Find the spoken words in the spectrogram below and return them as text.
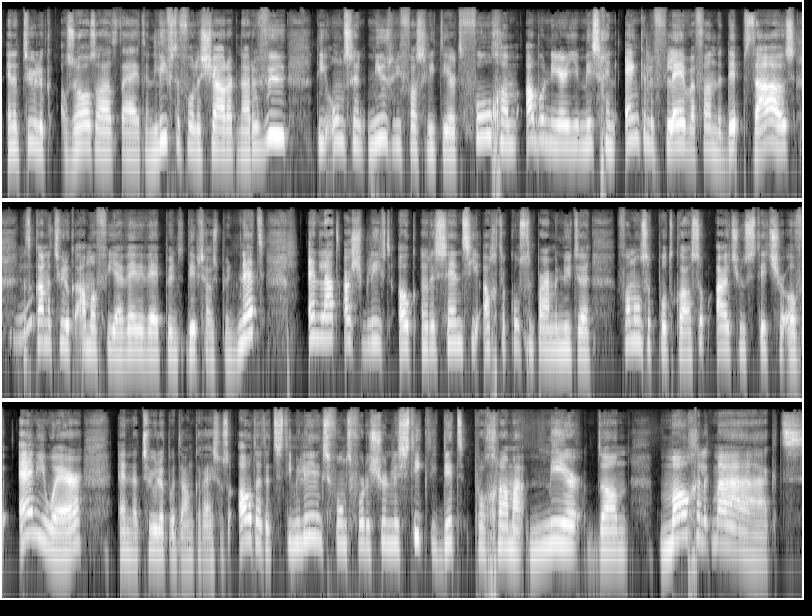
En natuurlijk, zoals altijd, een liefdevolle shout-out naar Revue. Die onze nieuwsbrief faciliteert. Volg hem, abonneer je. Mis geen enkele flavor van de Dipsaus. Dat kan natuurlijk allemaal via www.dipsaus.net. En laat alsjeblieft ook een recensie achter. Kost een paar minuten van onze podcast op iTunes, Stitcher of anywhere. En natuurlijk bedanken wij zoals altijd het Stimuleringsfonds voor de journalistiek die dit programma meer dan mogelijk maakt.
